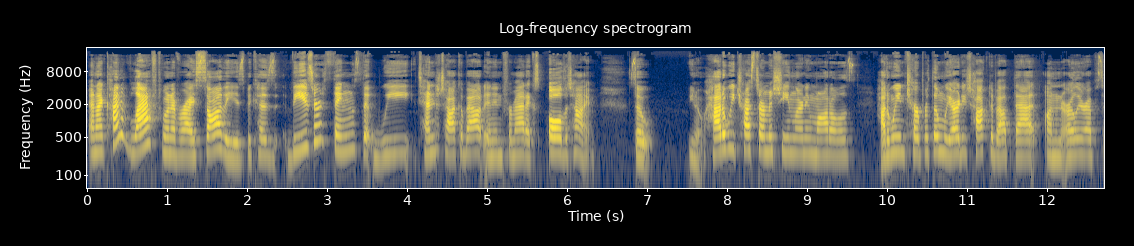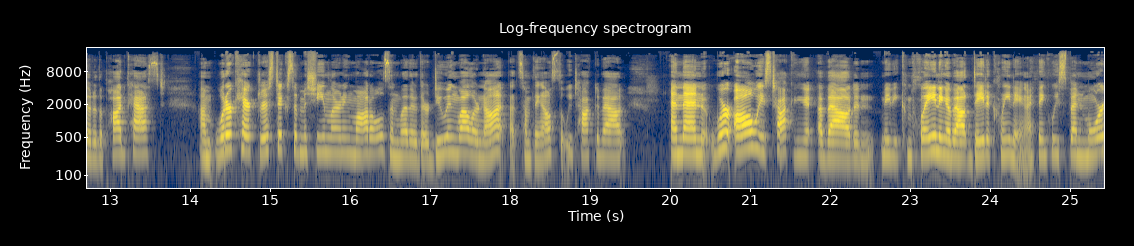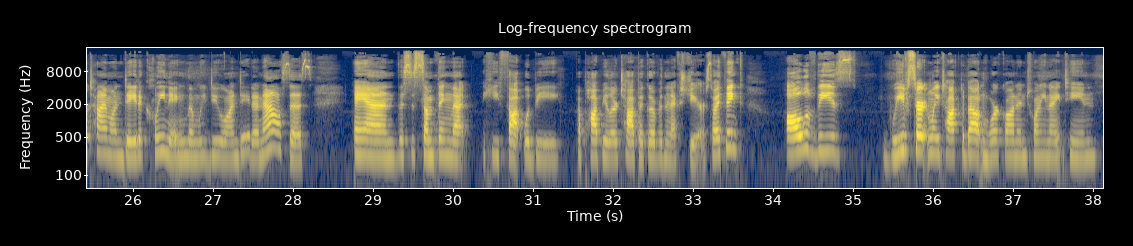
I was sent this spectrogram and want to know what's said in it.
And I kind of laughed whenever I saw these because these are things that we tend to talk about in informatics all the time. So, you know, how do we trust our machine learning models? How do we interpret them? We already talked about that on an earlier episode of the podcast. Um, what are characteristics of machine learning models and whether they're doing well or not? That's something else that we talked about. And then we're always talking about and maybe complaining about data cleaning. I think we spend more time on data cleaning than we do on data analysis. And this is something that he thought would be a popular topic over the next year. So I think all of these we've certainly talked about and work on in 2019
